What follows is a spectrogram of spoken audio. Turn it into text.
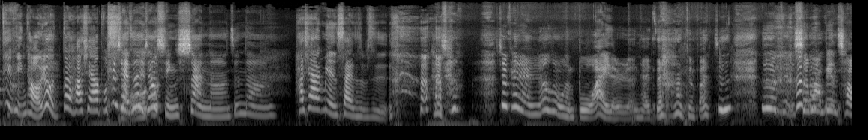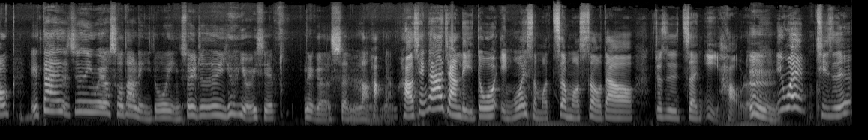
在剃平头，因为对他现在不看起来真的很像行善啊，真的啊。他现在面善是不是？很像。就看起来像那种很博爱的人，还这样的，反正就是那个声望变超，但是就是因为又说到李多颖，所以就是又有一些那个声浪这样。好，好，先跟他讲李多颖为什么这么受到就是争议好了，嗯，因为其实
